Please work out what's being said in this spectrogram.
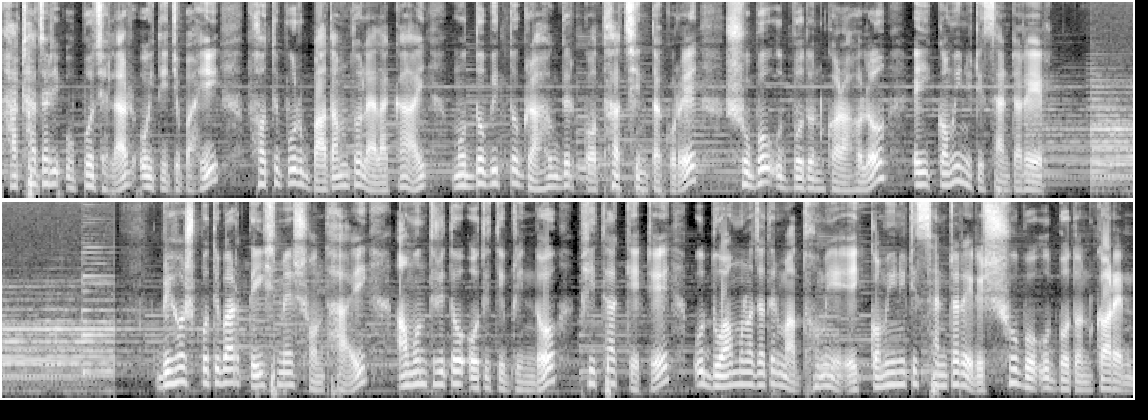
Hathazari উপজেলার ঐতিহ্যবাহী ফতেপুর বাদামতল এলাকায় মধ্যবিত্ত গ্রাহকদের কথা চিন্তা করে শুভ উদ্বোধন করা হলো এই কমিউনিটি সেন্টারের। বৃহস্পতিবার তেইশ মে সন্ধ্যায় আমন্ত্রিত অতিথিবৃন্দ ফিতা কেটে ও দোয়া মোনাজাতের মাধ্যমে এই কমিউনিটি সেন্টারের শুভ উদ্বোধন করেন।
